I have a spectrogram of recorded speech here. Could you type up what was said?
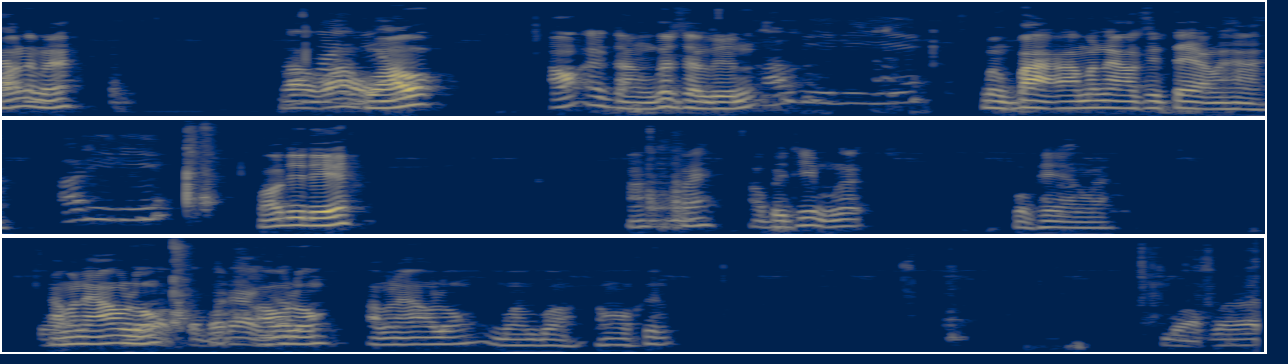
ครัเว้าบเลยไหมเว้าเว้าเว้าเอาไอ้ตังเป็นสลึนเอาดีเบิ่งปากอามะนาวสิแตกนะฮะๆเอาดีเว้าดีๆอะไปเอาไปทิ่มเลยบ่แพงเลยเอามะนาวเอาลงบอกก็บ่ได้เอาลง เอามะนาวเอาลงบ่บ่ต้องเอาขึ้น บอกว่าได้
